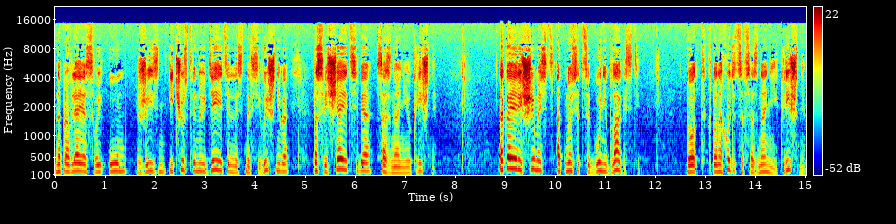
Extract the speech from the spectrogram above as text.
направляя свой ум, жизнь и чувственную деятельность на Всевышнего, посвящает себя сознанию Кришны. Такая решимость относится к гуне благости. Тот, кто находится в сознании Кришны,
